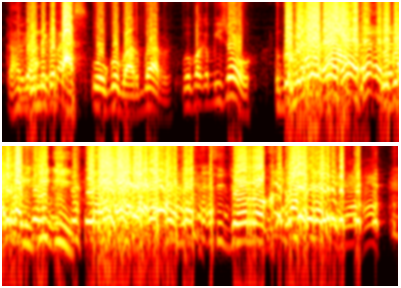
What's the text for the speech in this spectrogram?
Kagak. gunting kertas Wah, gua barbar. Gua pakai pisau. gue pikir gue pikir lagi gigi si jorok.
